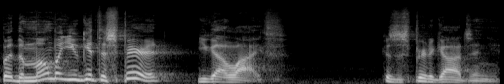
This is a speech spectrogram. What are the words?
But the moment you get the Spirit, you got life because the Spirit of God's in you.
